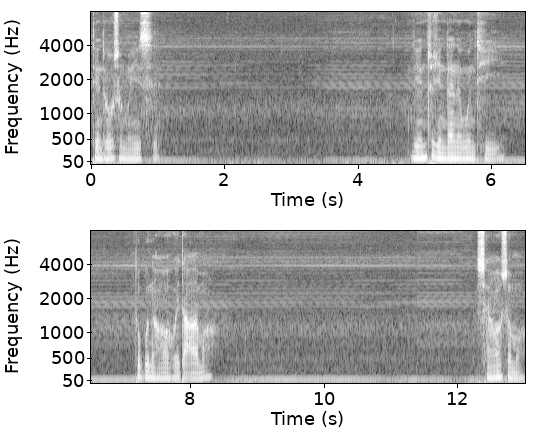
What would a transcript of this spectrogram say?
点头什么意思？连最简单的问题都不能好好回答了吗？想要什么？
